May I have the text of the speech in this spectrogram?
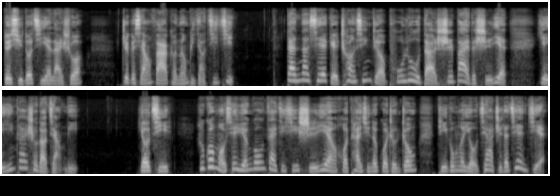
对许多企业来说，这个想法可能比较激进，但那些给创新者铺路的失败的实验也应该受到奖励，尤其。如果某些员工在进行实验或探寻的过程中提供了有价值的见解，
